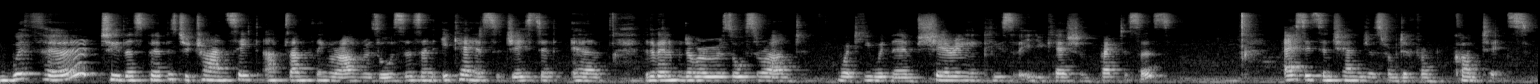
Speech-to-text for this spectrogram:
with her to this purpose to try and set up something around resources. And Ike has suggested uh, the development of a resource around what he would name sharing inclusive education practices, assets and challenges from different contexts.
